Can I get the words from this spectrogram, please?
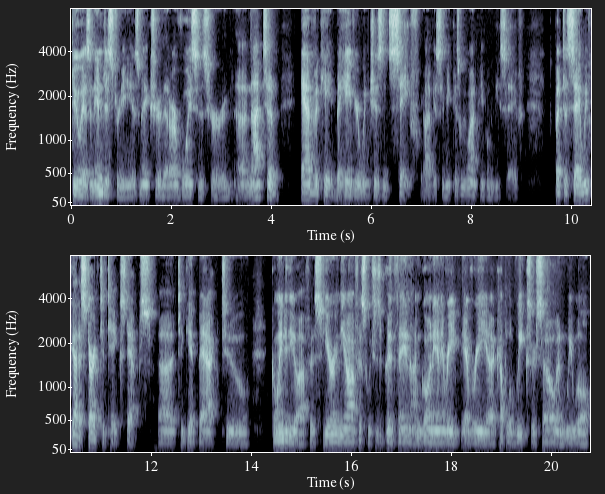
do as an industry is make sure that our voice is heard, not to advocate behavior which isn't safe, obviously, because we want people to be safe, but to say we've got to start to take steps uh, to get back to going to the office. You're in the office, which is a good thing. I'm going in every every uh, couple of weeks or so, and we will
